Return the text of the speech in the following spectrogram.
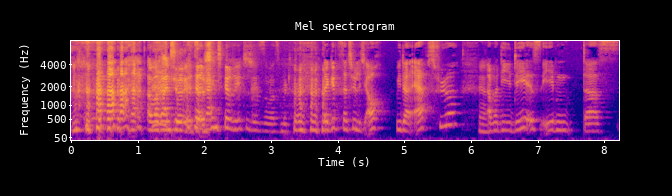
aber rein theoretisch. rein theoretisch ist sowas möglich. Da gibt es natürlich auch wieder Apps für, ja. aber die Idee ist eben, dass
